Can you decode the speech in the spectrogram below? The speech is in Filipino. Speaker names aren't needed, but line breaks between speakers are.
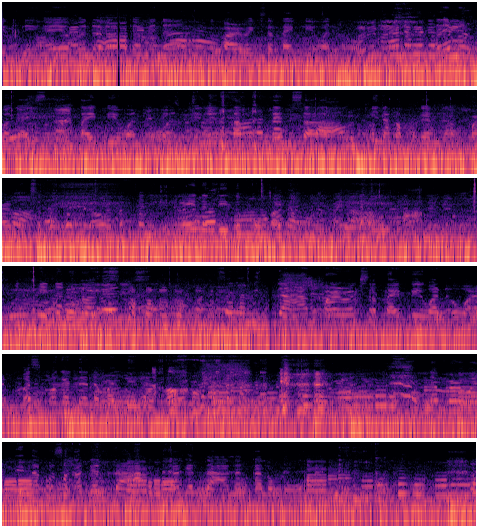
evening. Ngayon manonood kami ng fireworks sa Taipei 101. Alam mo ba guys, ang Taipei 101, yan yung top 10 sa pinakamagandang fireworks sa buong mundo. Ngayon nandito po kami. Dahil manonood lamig na ang fireworks sa Taipei 101, mas maganda naman din ako. Number one din ako sa kagandahan, kagandahan ng kalokohan.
